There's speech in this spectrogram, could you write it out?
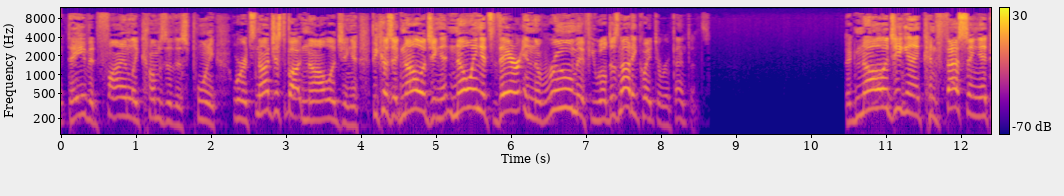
But David finally comes to this point where it's not just about acknowledging it, because acknowledging it, knowing it's there in the room, if you will, does not equate to repentance. Acknowledging and confessing it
